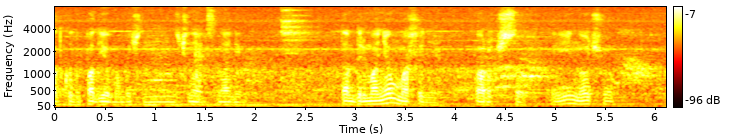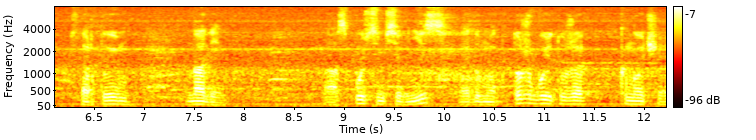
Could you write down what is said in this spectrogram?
откуда подъем обычно начинается на Олимп. Там дреманем в машине пару часов и ночью стартуем на Олимп. А спустимся вниз, я думаю, это тоже будет уже к ночи,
